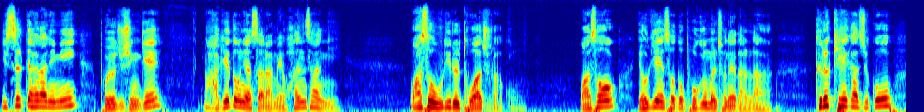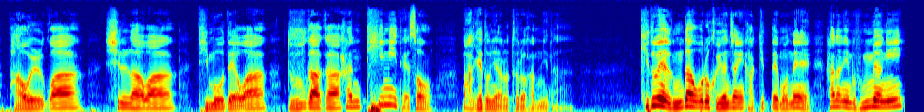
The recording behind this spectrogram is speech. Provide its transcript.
있을 때 하나님이 보여주신 게 마게도니아 사람의 환상이 와서 우리를 도와주라고. 와서 여기에서도 복음을 전해달라 그렇게 해가지고 바울과 신라와 디모데와 누가가 한 팀이 돼서 마게도니아로 들어갑니다. 기도의 응답으로 그 현장에 갔기 때문에 하나님은 분명히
